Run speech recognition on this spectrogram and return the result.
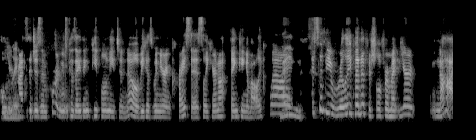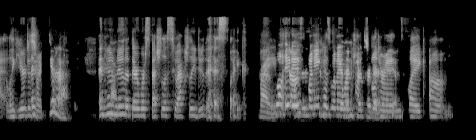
totally. your message is important because i think people need to know because when you're in crisis like you're not thinking about like wow right. this would be really beneficial for my you're not like you're just and, trying yeah and who yeah. knew that there were specialists who actually do this like Right. Well, it is funny because when I worked at children's, like um,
